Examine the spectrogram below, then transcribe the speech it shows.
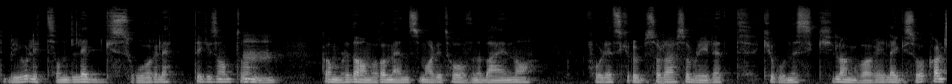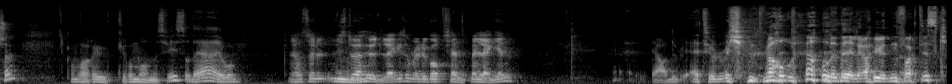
Det blir jo litt sånn leggsår lett, ikke sant. Og Mm. Gamle damer og menn som har litt hovne bein, og får de et skrubbsår der, så blir det et kronisk langvarig leggsår, kanskje. Det kan vare uker og månedsvis, og det er jo Ja, så hvis du er hudlege, så blir du godt kjent med leggen. Ja, jeg tror du blir kjent med alle, alle deler av huden, faktisk.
